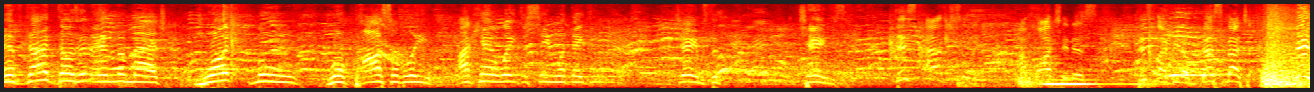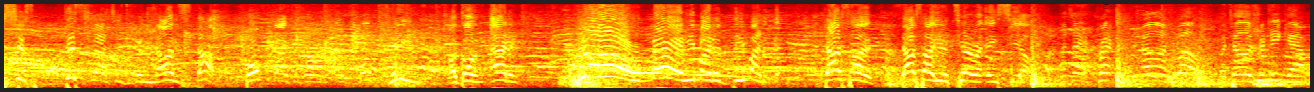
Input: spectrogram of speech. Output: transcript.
If that doesn't end the match, what move will possibly? I can't wait to see what they do next. James, the, James, this actually, I'm watching this. This might be the best match. This just, match has been non-stop. Both guys are going, both teams are going at it. No, man, he might have, he might have. That's how, that's how you tear an ACL. Let's say crack Patella as well. Patella's your kneecap.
